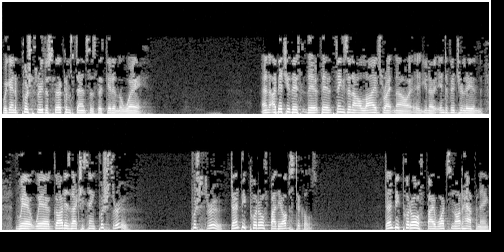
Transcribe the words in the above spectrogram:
We're going to push through the circumstances that get in the way. And I bet you there's, there, there are things in our lives right now, uh, you know, individually, and where, where God is actually saying, push through. Push through. Don't be put off by the obstacles. Don't be put off by what's not happening.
